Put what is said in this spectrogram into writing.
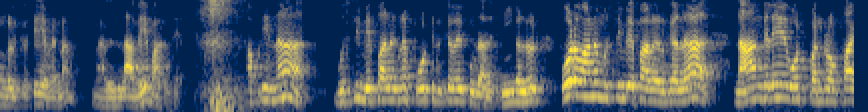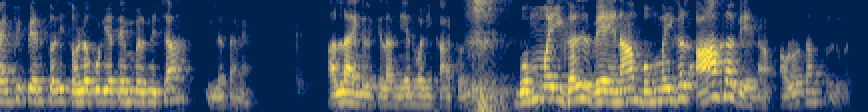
உங்களுக்கு தேவைன்னா நல்லாவே வாழ்ந்தேன் அப்படின்னா முஸ்லீம் வேட்பாளர்களை போட்டிருக்கவே கூடாது. நீங்கள் போடவான முஸ்லீம் வேட்பாளர்களை நாங்களே ஓட் பண்ணுறோம்ப்பா என்பிபின்னு சொல்லி சொல்லக்கூடிய தெம்பு இருந்துச்சா? இல்லை தானே அல்லாஹ் எங்களுக்கு எல்லாம் நேர்வழி காட்டும் பொம்மைகள் வேணாம் பொம்மைகள் ஆக வேணாம். அவ்வளோதான் சொல்லுவேன்.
